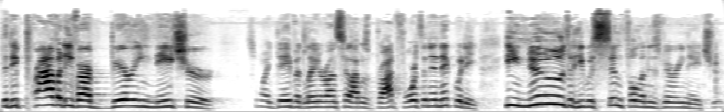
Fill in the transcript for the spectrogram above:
the depravity of our very nature. That's why David later on said, I was brought forth in iniquity. He knew that he was sinful in his very nature.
